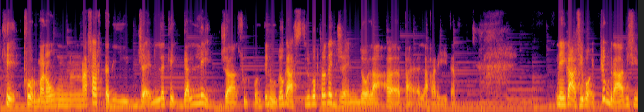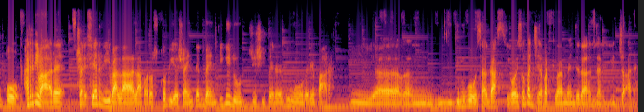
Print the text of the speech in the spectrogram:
che formano una sorta di gel che galleggia sul contenuto gastrico proteggendo la, uh, la parete. nei casi poi più gravi si può arrivare, cioè si arriva alla laparoscopia, cioè interventi chirurgici per rimuovere parti eh, di mucosa gastrico-esofagea particolarmente danneggiate.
